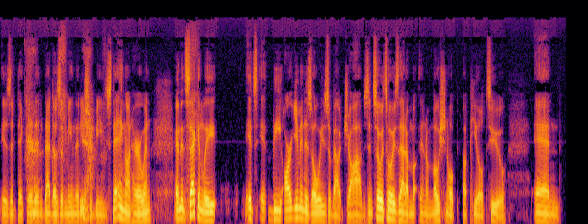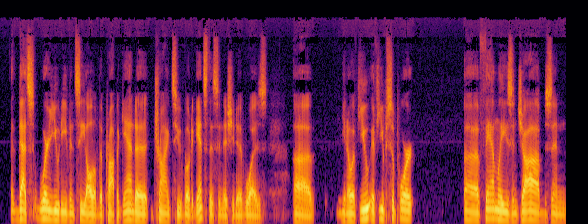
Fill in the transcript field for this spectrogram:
is addicted, and that doesn't mean that he yeah. should be staying on heroin. And then, secondly, it's it, the argument is always about jobs, and so it's always that an emotional appeal too. And that's where you'd even see all of the propaganda trying to vote against this initiative was, uh, you know, if you if you support uh, families and jobs and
